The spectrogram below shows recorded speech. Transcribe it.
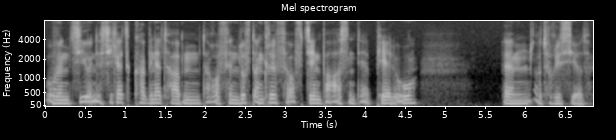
und sie und ihr Sicherheitskabinett haben daraufhin Luftangriffe auf zehn Basen der PLO ähm, autorisiert.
